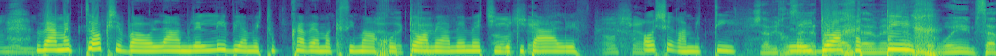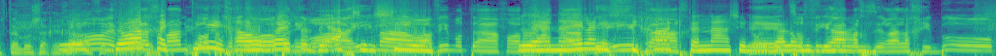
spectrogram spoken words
והמתוק שבעולם, לליבי המתוקה והמקסימה, איזה אחותו כיף. המהממת שהיא אושר. בכיתה א', אושר. אושר אמיתי. עכשיו היא חוזרת לעידו הביתה, היא אומרת, החתיך. אתם רואים, סבתא לא שכחה לעידו החתיך, העורף הזה, אח של שיר. אוהבים אותך, אוהבים אותך, לענאל גאים הנסיכה. הקטנה שנולדה אה, לא צופיה מזמן. מחזירה לה חיבוק.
